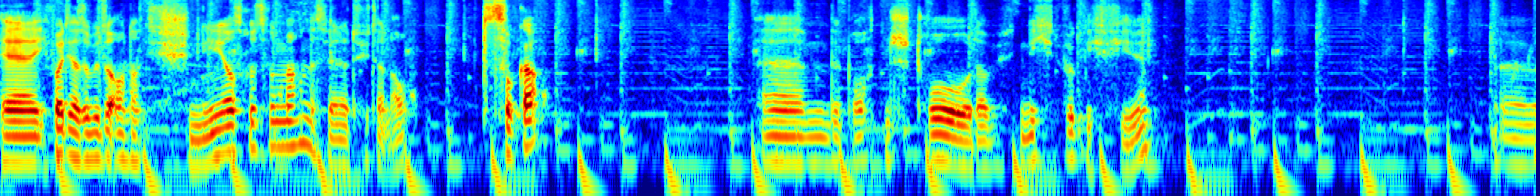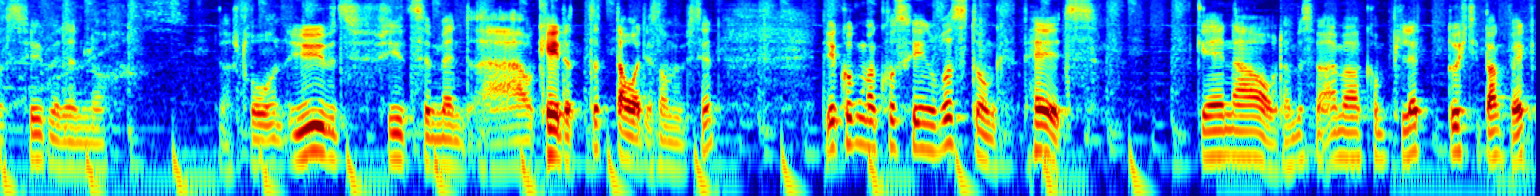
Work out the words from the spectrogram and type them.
Äh, ich wollte ja sowieso auch noch die Schneeausrüstung machen. Das wäre natürlich dann auch Zucker. Ähm, wir brauchten Stroh, da habe ich nicht wirklich viel. Äh, was fehlt mir denn noch? Ja, Stroh und übelst viel Zement. Ah, okay, das, das dauert jetzt noch ein bisschen. Wir gucken mal kurz gegen Rüstung. Pelz. Genau, da müssen wir einmal komplett durch die Bank weg.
